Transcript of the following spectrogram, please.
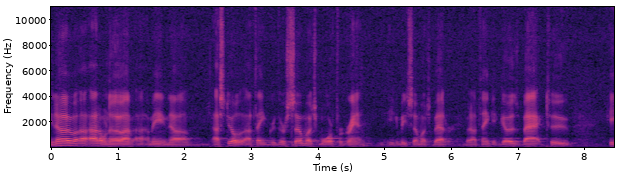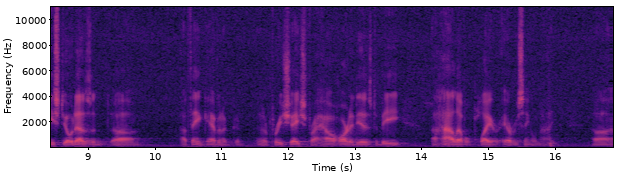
You know, I, I don't know. I, I mean, uh, I still I think there's so much more for Grant. He can be so much better, but I think it goes back to he still doesn't. Uh, I think having a, an appreciation for how hard it is to be a high level player every single night. Uh,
